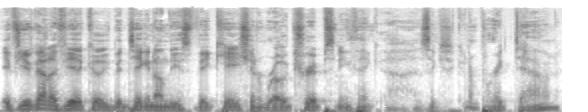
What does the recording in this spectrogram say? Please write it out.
If you've got a vehicle, you've been taking on these vacation road trips, and you think, "Ugh, is it going to break down?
